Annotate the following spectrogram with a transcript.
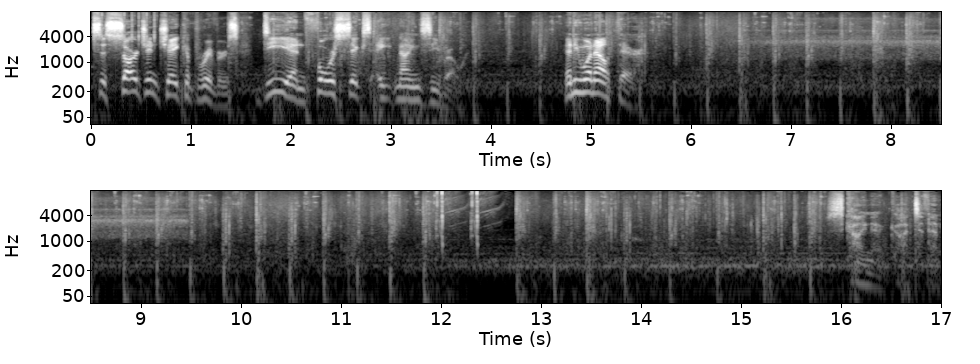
This is Sergeant Jacob Rivers, DN 46890. Anyone out there? Skynet got to them.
